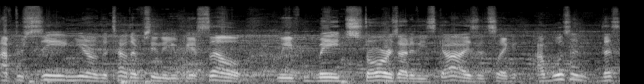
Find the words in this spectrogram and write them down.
after seeing you know the talent that we've seen in the UPSL, we've made stars out of these guys. It's like I wasn't that's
